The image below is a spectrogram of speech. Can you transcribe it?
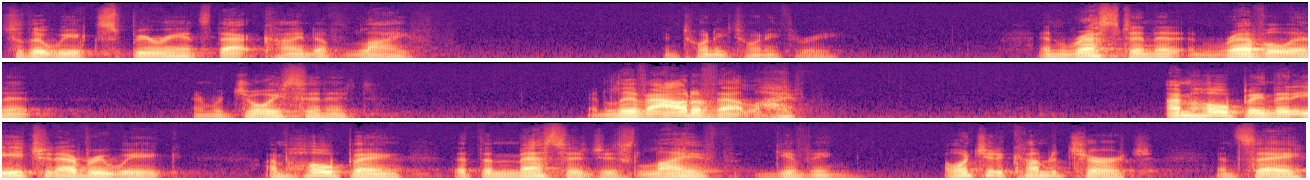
so that we experience that kind of life in 2023. And rest in it, and revel in it, and rejoice in it, and live out of that life. I'm hoping that each and every week, I'm hoping that the message is life giving. I want you to come to church and say,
